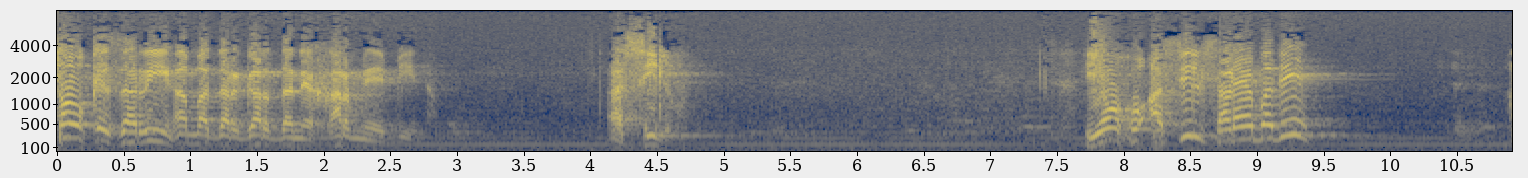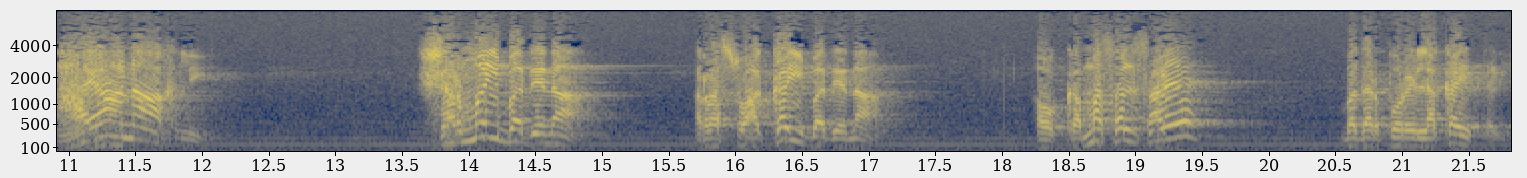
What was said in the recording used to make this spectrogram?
طوق زری همه در گردن خر می بینم اصیل و یو خو اصیل سړی به دی حیا نه اخلی شرمۍ به دې نه رسواکۍ به دې نه او کم اصل سړی به در پورې لکۍ تړي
